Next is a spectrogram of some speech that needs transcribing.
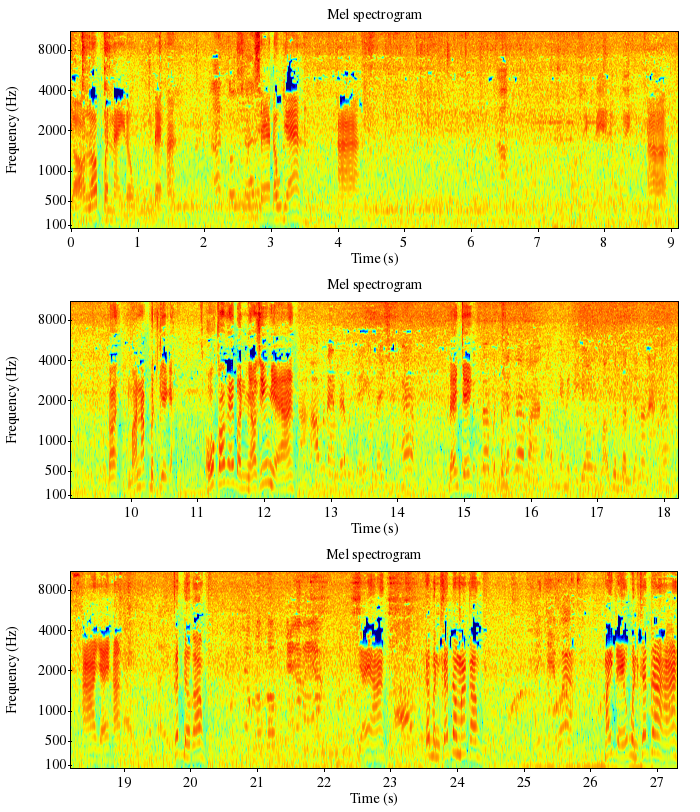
Vỏ lốp bên này đồ cũng đẹp ha. À, xe đấu giá. À. À. Quẹt. à. Mở nắp bên kia kìa. Ủa có cái bình nhỏ xíu vậy à? À, không, em để bình điện em để sẵn á. để chi? Bình kích đó mà nổ chạy nó chạy vô thì khỏi kinh bình cho nó nặng á. À vậy hả? Tiện. kích được không? Vậy hả? Cái bình kích nó mắc không? Mấy triệu á. mấy triệu bình kích đó hả?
